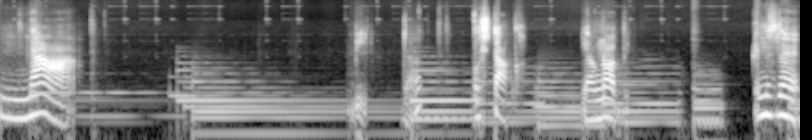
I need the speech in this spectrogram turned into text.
На. Бі, да? Ось так. Ярнабі. Я не знаю.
